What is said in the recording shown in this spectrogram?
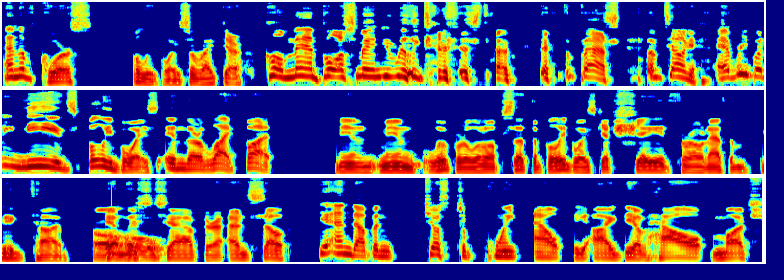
And of course, Bully Boys are right there. Oh man, boss man, you really did it this time. They're the best. I'm telling you, everybody needs Bully Boys in their life. But me and me and Luke were a little upset. The Bully Boys get shade thrown at them big time in Uh-oh. this chapter. And so you end up and just to point out the idea of how much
